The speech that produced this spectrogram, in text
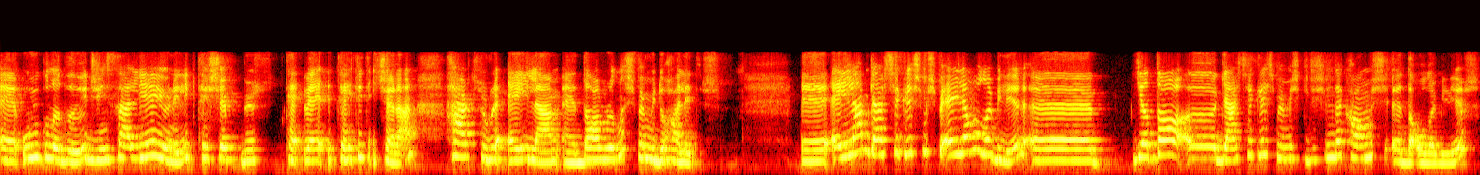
e, uyguladığı cinselliğe yönelik teşebbüs te- ve tehdit içeren her türlü eylem, e, davranış ve müdahaledir. E, eylem gerçekleşmiş bir eylem olabilir e, ya da e, gerçekleşmemiş girişimde kalmış e, da olabilir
